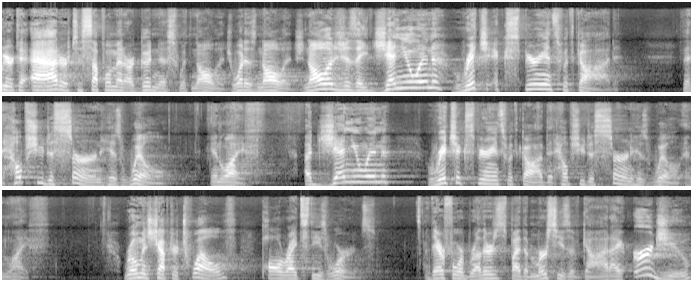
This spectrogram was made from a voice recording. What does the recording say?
We are to add or to supplement our goodness with knowledge. What is knowledge? Knowledge is a genuine, rich experience with God that helps you discern His will in life. A genuine, rich experience with God that helps you discern His will in life. Romans chapter 12, Paul writes these words Therefore, brothers, by the mercies of God, I urge you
